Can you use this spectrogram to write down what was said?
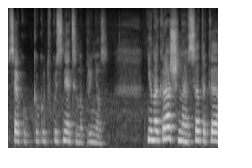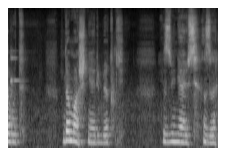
всякую какую-то вкуснятину принес. Не накрашенная, вся такая вот домашняя, ребятки. Извиняюсь за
